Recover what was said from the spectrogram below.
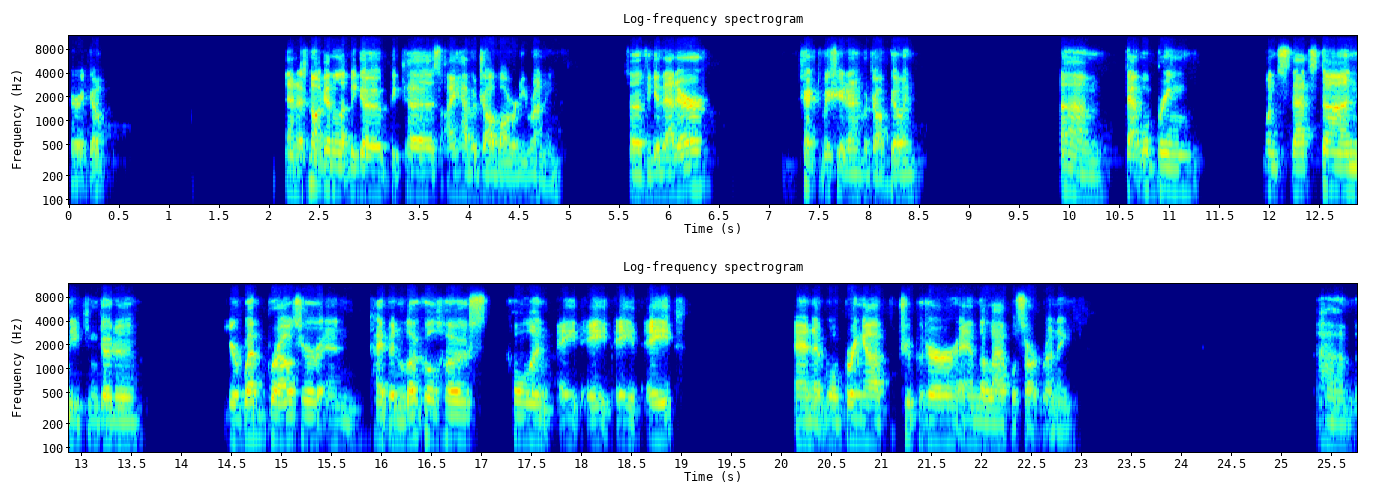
There we go. And it's not going to let me go because I have a job already running. So if you get that error, check to make sure you don't have a job going. Um, that will bring, once that's done, you can go to your web browser and type in localhost colon 8888 and it will bring up Jupyter and the lab will start running. Um,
